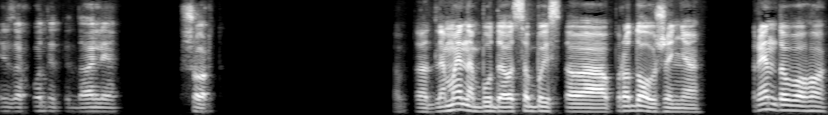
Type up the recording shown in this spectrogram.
і заходити далі в шорт. Тобто для мене буде особисто продовження трендового,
